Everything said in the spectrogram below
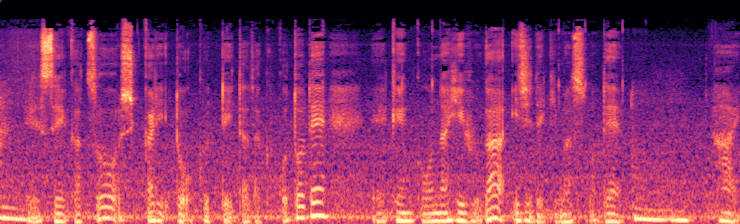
うん。えー生活をしっかりと送っていただくことで、えー健康な皮膚が維持できますので,、うん。はい、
